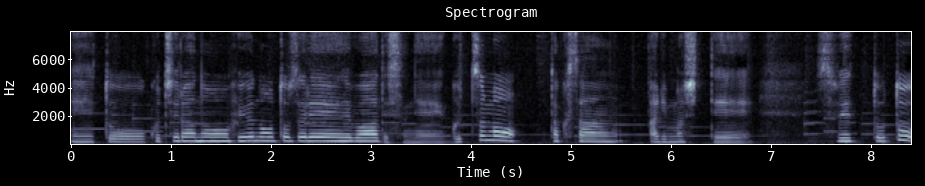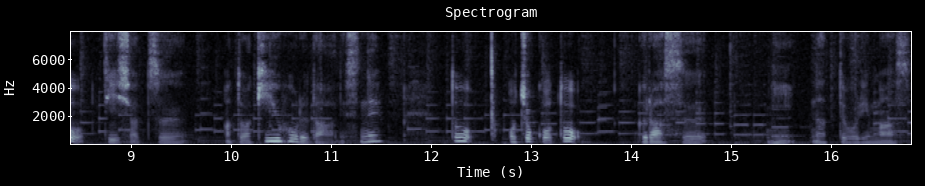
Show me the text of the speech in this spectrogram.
えーと、こちらの冬の訪れはですねグッズもたくさんありましてスウェットと T シャツあとはキーホルダーですね。とおチョコとグラスになっております。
